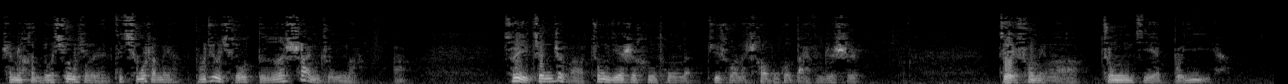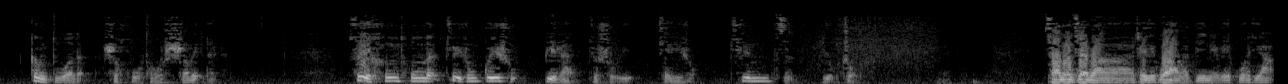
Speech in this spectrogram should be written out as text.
甚至很多修行人，他求什么呀？不就求得善终吗？啊，所以真正啊，终结是亨通的，据说呢超不过百分之十。这也说明了啊，终结不易呀。更多的是虎头蛇尾的人，所以亨通的最终归属必然就属于这一种君子有终。咱们再把这一卦呢比拟为国家，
